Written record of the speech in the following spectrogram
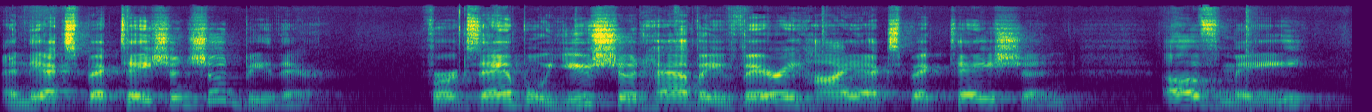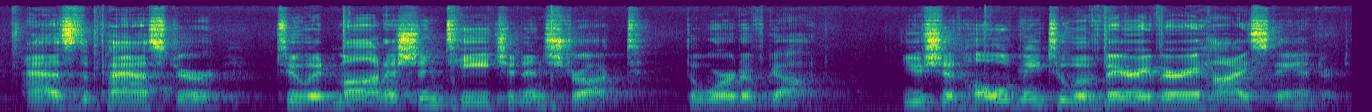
and the expectation should be there. For example, you should have a very high expectation of me as the pastor to admonish and teach and instruct the Word of God. You should hold me to a very, very high standard.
